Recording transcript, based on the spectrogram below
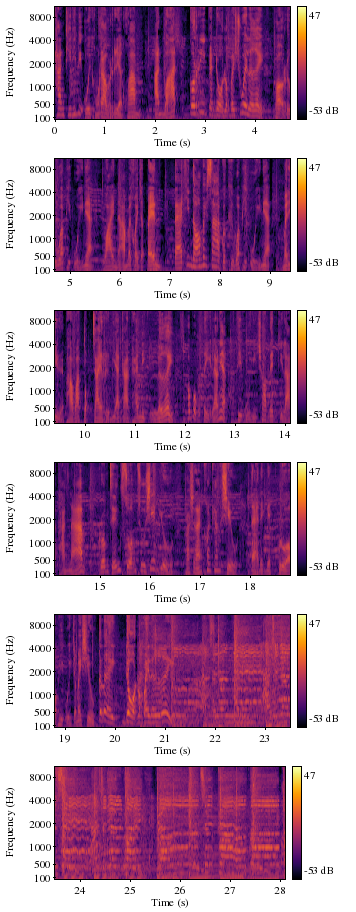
ทันทีที่พี่อุ๋ยของเราเรือคว่ำอันวัดก็รีบกระโดดลงไปช่วยเลย เพราะรู้ว่าพี่อุ๋ยเนี่ยว่ายน้ำไม่ค่อยจะเป็น แต่ที่น้องไม่ทราบก็คือว่าพี่อุ๋ยเนี่ยไม่ได้อยู่ในภาวะตกใจหรือมีอาการแพนิคเลย เพราะปกติแล้วเนี่ยพี่อุ๋ยชอบเล่นกีฬาทางน้ำรวมถึงสวมชูชีพอยู่ เพราะฉะนั้นค่อนข้างชิลแต่เด็กๆ กลัวว่าพี่อุ๋ยจะไม่ชิลก็เลยโดดลงไปเลยอาจจะลังเล จะเดินเซอาจจะเดินไวเราจะก้าวต่อไป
